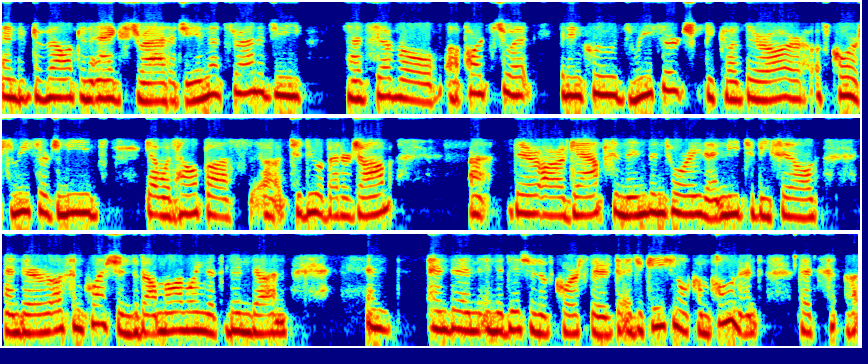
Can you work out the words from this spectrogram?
and developed an ag strategy. And that strategy has several uh, parts to it. It includes research because there are, of course, research needs that would help us uh, to do a better job. Uh, there are gaps in the inventory that need to be filled, and there are some questions about modeling that's been done. And and then in addition, of course, there's the educational component that's uh,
